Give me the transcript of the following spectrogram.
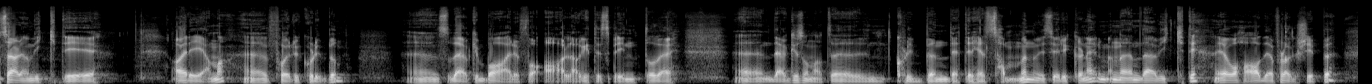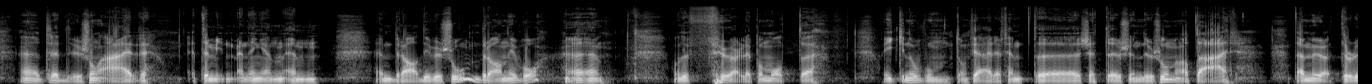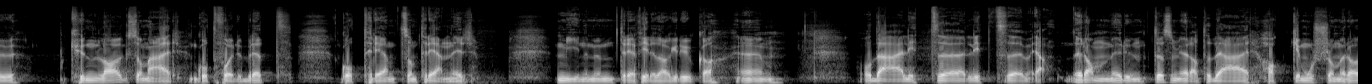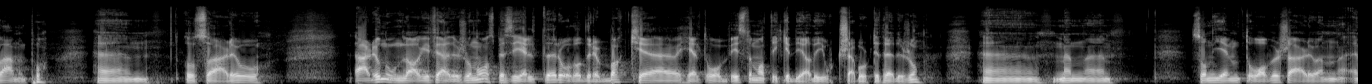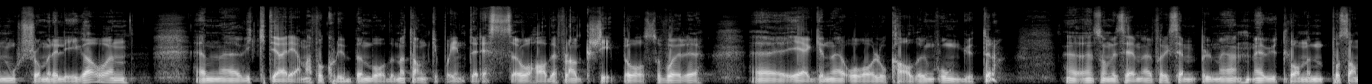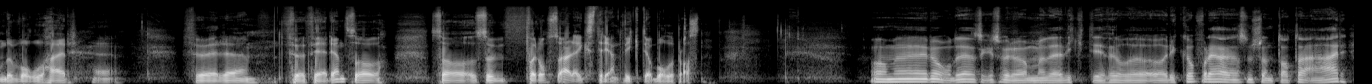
så er det en viktig arena eh, for klubben. Eh, så det er jo ikke bare for A-laget til sprint. og det, eh, det er jo ikke sånn at klubben detter helt sammen hvis vi rykker ned, men det er viktig å ha det flaggskipet. Tredjedivisjon er etter min mening en, en, en, bra divisjon, bra nivå. Og du føler på en måte ikke noe vondt om fjerde, femte, sjette, sjuende divisjon, men at det er Der møter du kun lag som er godt forberedt, godt trent, som trener minimum tre-fire dager i uka. Ehm, og det er litt, eh, litt eh, ja, rammer rundt det som gjør at det er hakket morsommere å være med på. Ehm, og så er det jo er det jo noen lag i fjerdedivisjon nå, spesielt Råde og Drøbak. Helt overbevist om at ikke de hadde gjort seg bort i tredjedivisjon. Ehm, men eh, sånn jevnt over så er det jo en, en morsommere liga og en, en eh, viktig arena for klubben, både med tanke på interesse og å ha det flaggskipet, og også for eh, egne og lokale unggutter. Eh, som vi ser med f.eks. Med, med utlånet på Sander Wold her eh, før, eh, før, ferien. Så, så, så, for oss er det ekstremt viktig å beholde plassen. Hva med Råde? Jeg skal ikke spørre om det er viktig for Råde å rykke opp, for det har jeg skjønt at det er.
